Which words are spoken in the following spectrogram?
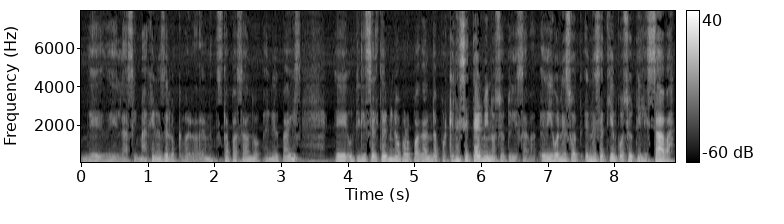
de, las imágenes de lo que verdaderamente está pasando en el país. Eh, utilicé el término propaganda porque en ese término se utilizaba. Eh, digo, en eso en ese tiempo se utilizaba,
